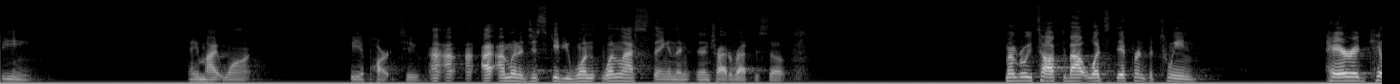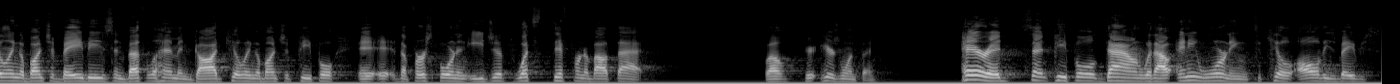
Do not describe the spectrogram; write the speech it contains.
being they might want be a part to. I, am going to just give you one, one last thing and then, and then try to wrap this up. Remember, we talked about what's different between Herod killing a bunch of babies in Bethlehem and God killing a bunch of people, the firstborn in Egypt. What's different about that? Well, here's one thing Herod sent people down without any warning to kill all these babies.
